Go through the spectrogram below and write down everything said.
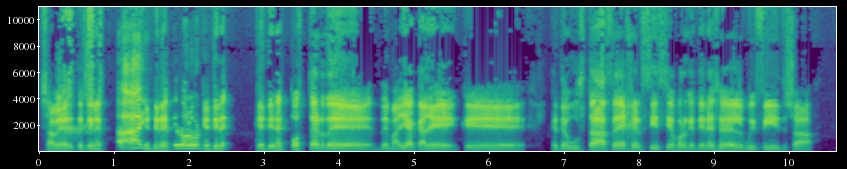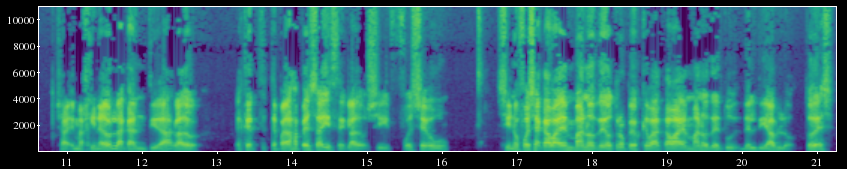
saber que tienes ¡Ay! que tienes ¡Qué dolor! que tienes que tienes póster de, de María Calé, que, que te gusta hacer ejercicio porque tienes el wifi, o sea, o sea, imaginaos la cantidad, claro, es que te, paras a pensar y dices, claro, si fuese un, si no fuese a acabar en manos de otro, pero es que va a acabar en manos de tu, del diablo. Entonces,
